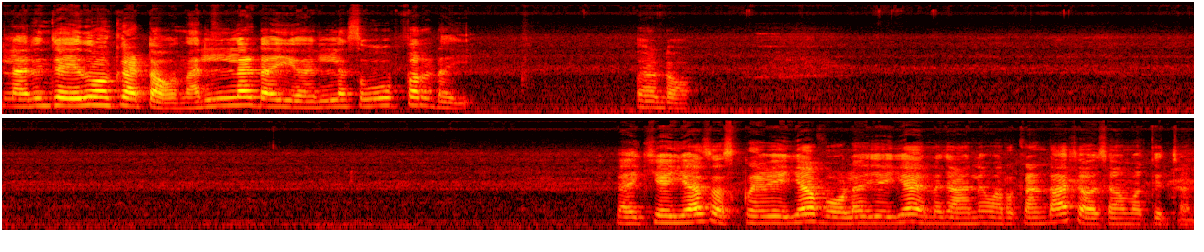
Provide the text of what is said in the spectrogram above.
എല്ലാവരും ചെയ്ത് നോക്കുക കേട്ടോ. നല്ല ഡൈ നല്ല സൂപ്പർ ഡൈ. വേണ്ടോ? ലൈക്ക് ചെയ്യുക സബ്സ്ക്രൈബ് ചെയ്യുക ഫോളോ ചെയ്യുക എന്റെ ചാനൽ മറക്കണ്ട. ശോശാമ കിച്ചൺ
